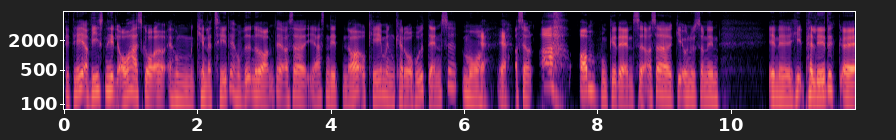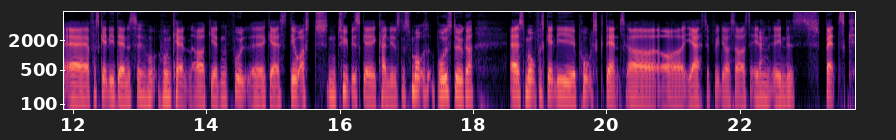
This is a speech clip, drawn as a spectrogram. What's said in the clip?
Det er det, og vi er sådan helt overrasket over, at hun kender til det, hun ved noget om det, og så er jeg sådan lidt, nå, okay, men kan du overhovedet danse, mor? Ja, ja. Og så er hun, ah, om hun kan danse, og så giver hun nu sådan en, en uh, helt palette uh, af forskellige danse, hun, hun kan, og giver den fuld uh, gas. Det er jo også sådan typisk uh, Karl Nielsen små brudstykker af små forskellige polsk dans, og, og ja, selvfølgelig også, også en, ja. en spansk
